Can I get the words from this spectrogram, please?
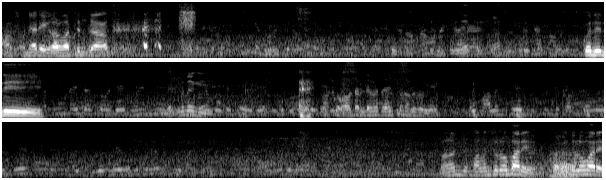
আমার ফোনে আর এগারো পার্সেন্ট চার্জ। কই দিদি? দেখবে নাকি? অর্ডার নেবে মালাঞ্চরও পারে হ্যাঁ। পারে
